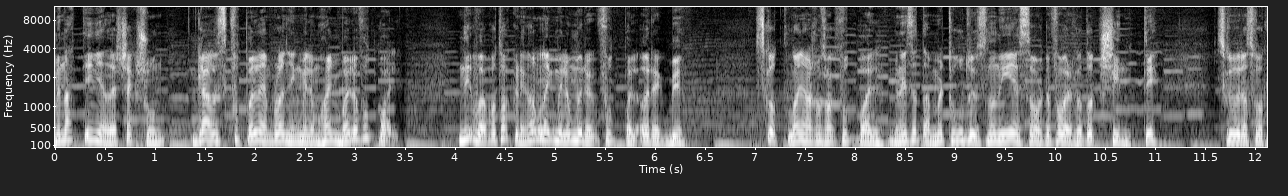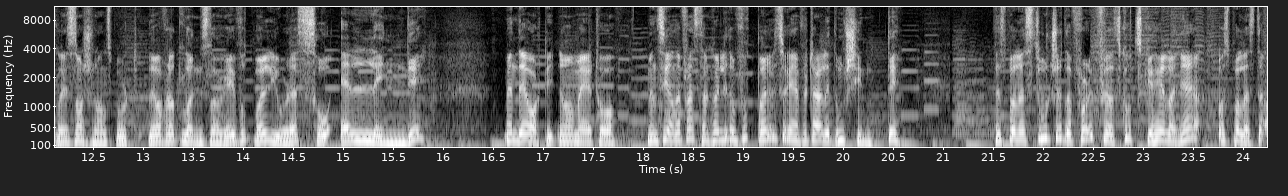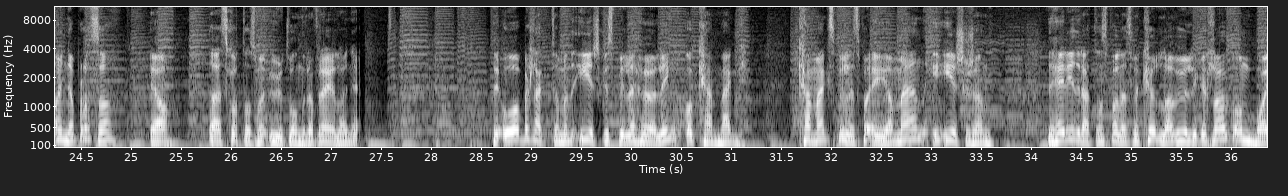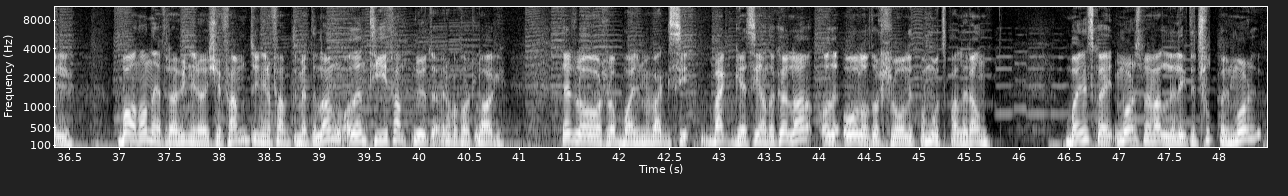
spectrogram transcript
med nett i nederst seksjon. Gaelisk fotball er en blanding mellom håndball og fotball. Nivået på taklingene ligger mellom fotball og rugby. Skottland har som sagt fotball, men i september 2009 så ble det foreslått at shinty skulle være Skottlands nasjonalsport. Det var fordi landslaget i fotball gjorde det så elendig, men det ble ikke noe mer av. Men siden de fleste kan litt om fotball, så kan jeg fortelle litt om shinty. Det spilles stort sett av folk fra det skotske høylandet, og spilles til andre plasser. Ja, det er skotter som er utvandra fra høylandet. Det er òg beslekta med det irske spillet høling og camag. Camag spilles på øya Man i Irskesjøen. Disse idrettene spilles med køller av ulike slag og en ball. Banene er fra 125 til 150 meter lang, og det er en 10-15 utøvere på hvert lag. Det er lov å slå ball med begge, begge sidene av kølla, og det er òg lov til å slå litt på motspillerne. Ballen skal i et mål som er veldig likt et fotballmål.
